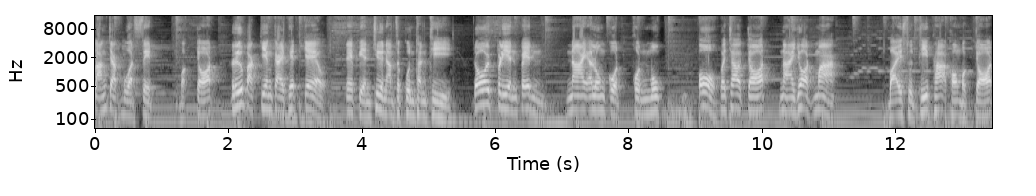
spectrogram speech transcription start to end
หลังจากบวชเสร็จ บักจอร์ดหรือบักเกียงไกรเพชรแก้ว ได้เปลี่ยนชื่อนามสกุลทันที โดยเปลี่ยนเป็นนายอลงกฎพลมุก โอ้ พระเจ้าจอร์ดนายยอดมาก ใบสุทธิพระของบักจอร์ด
